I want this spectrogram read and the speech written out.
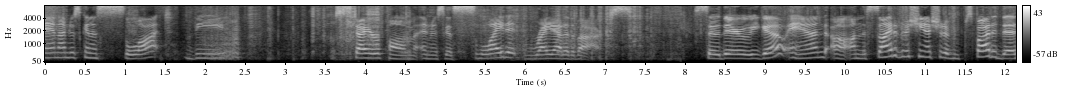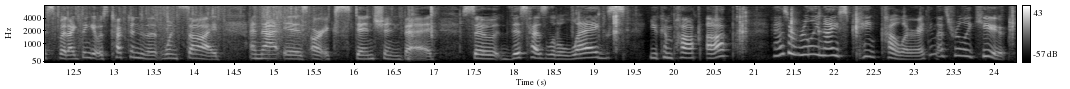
and I'm just gonna slot the styrofoam and I'm just gonna slide it right out of the box. So there we go. And uh, on the side of the machine, I should have spotted this, but I think it was tucked into the one side, and that is our extension bed. So this has little legs you can pop up. It has a really nice pink color. I think that's really cute.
